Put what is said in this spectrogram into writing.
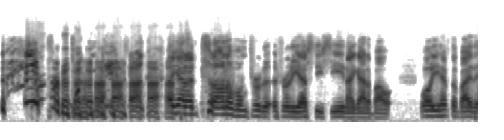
I got a ton of them for the for the SDC, and I got about Well, you have to buy the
